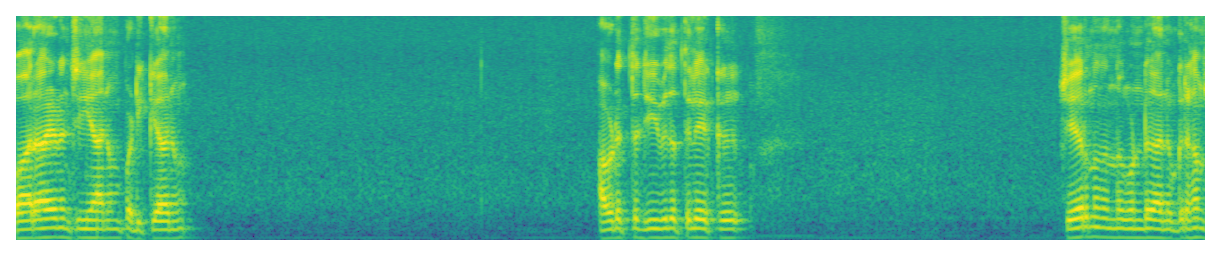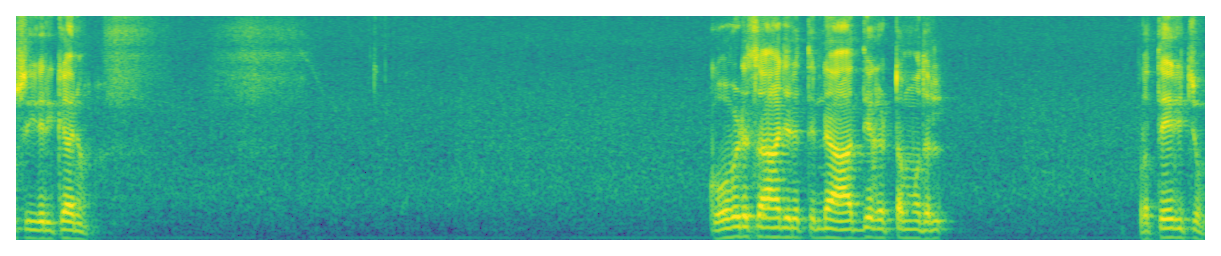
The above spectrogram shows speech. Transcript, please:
പാരായണം ചെയ്യാനും പഠിക്കാനും അവിടുത്തെ ജീവിതത്തിലേക്ക് ചേർന്ന് നിന്നുകൊണ്ട് അനുഗ്രഹം സ്വീകരിക്കാനും കോവിഡ് സാഹചര്യത്തിന്റെ ആദ്യഘട്ടം മുതൽ പ്രത്യേകിച്ചും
